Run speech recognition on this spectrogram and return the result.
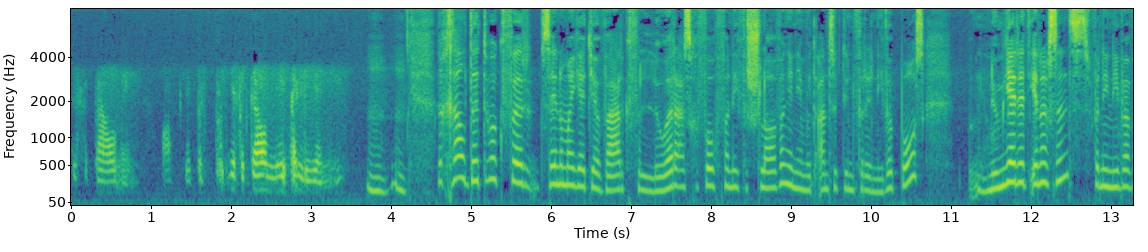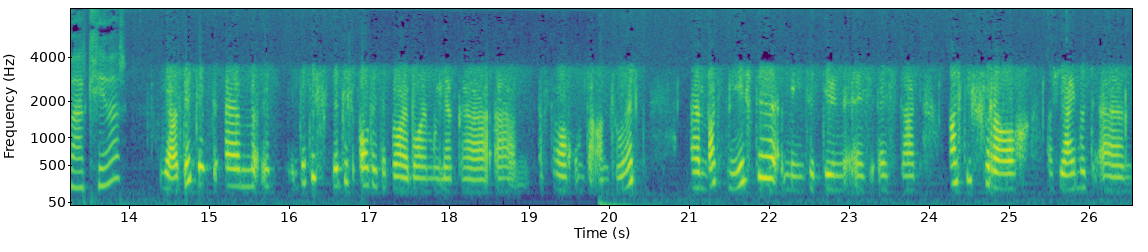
te vertel nie. Maar jy jy vertel nie alleen nie. Mm. -hmm. Geld dit ook vir sê nou maar jy het jou werk verloor as gevolg van die verslawing en jy moet aansoek doen vir 'n nuwe pos? Noem jy dit enigstens van die nuwe werkgewer? Ja, dit is ehm um, dit is dit is altyd 'n baie baie moeilike ehm um, vraag om te antwoord. Ehm um, wat meeste mense doen is is dat as die vraag as jy moet ehm, 'n um,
